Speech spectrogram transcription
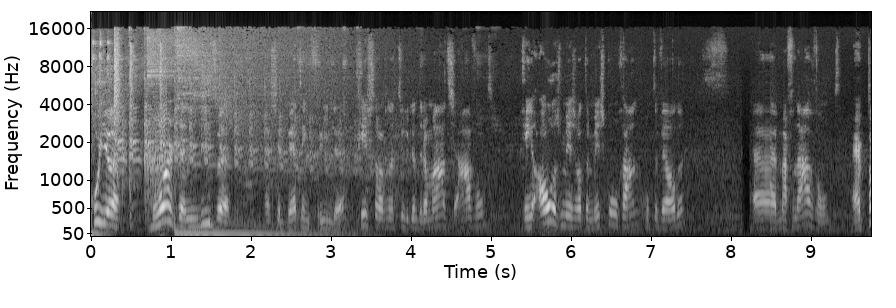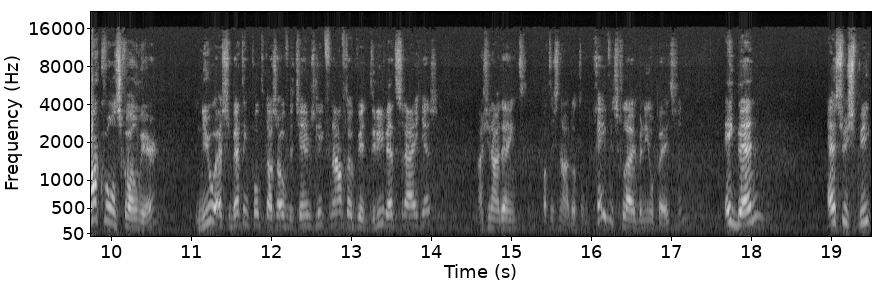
Goedemorgen, lieve FC Betting vrienden. Gisteren was natuurlijk een dramatische avond. Ging alles mis wat er mis kon gaan op de velden. Eh, maar vanavond herpakken we ons gewoon weer. Nieuwe FC Betting podcast over de Champions League. Vanavond ook weer drie wedstrijdjes. Als je nou denkt, wat is nou dat omgevingsgeluid bij Neil Petersen? Ik ben, as we speak,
